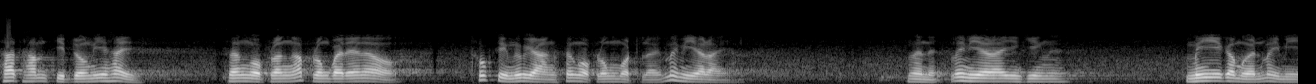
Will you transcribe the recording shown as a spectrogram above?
ถ้าทำจิตดวงนี้ให้สงบระงงับลงไปได้แล้ว ทุกสิ่งทุกอย่างสงบลงหมดเลย ไม่มีอะไรนั่นแหละไม่มีอะไรจริงๆนะมีก็เหมือนไม่มี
